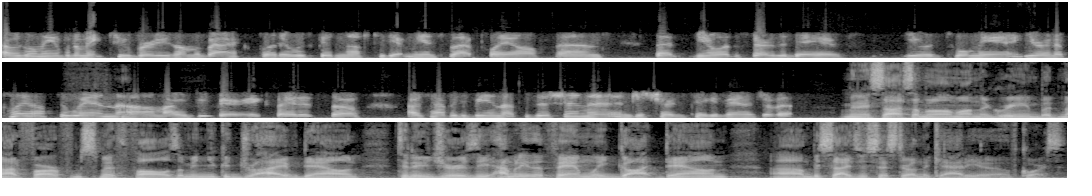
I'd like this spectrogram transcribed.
I was only able to make two birdies on the back, but it was good enough to get me into that playoff. And that you know, at the start of the day, if you had told me you're in a playoff to win, um, I would be very excited. So I was happy to be in that position and, just try to take advantage of it. I mean, I saw some of them on the green, but not far from Smith Falls. I mean, you could drive down to New Jersey. How many of the family got down, um, besides your sister on the caddy, of course?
